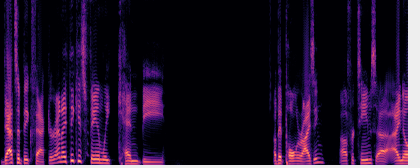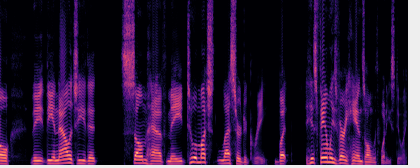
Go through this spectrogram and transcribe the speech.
That's a big factor. And I think his family can be a bit polarizing uh, for teams. Uh, I know the the analogy that some have made to a much lesser degree, but his family's very hands on with what he's doing,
